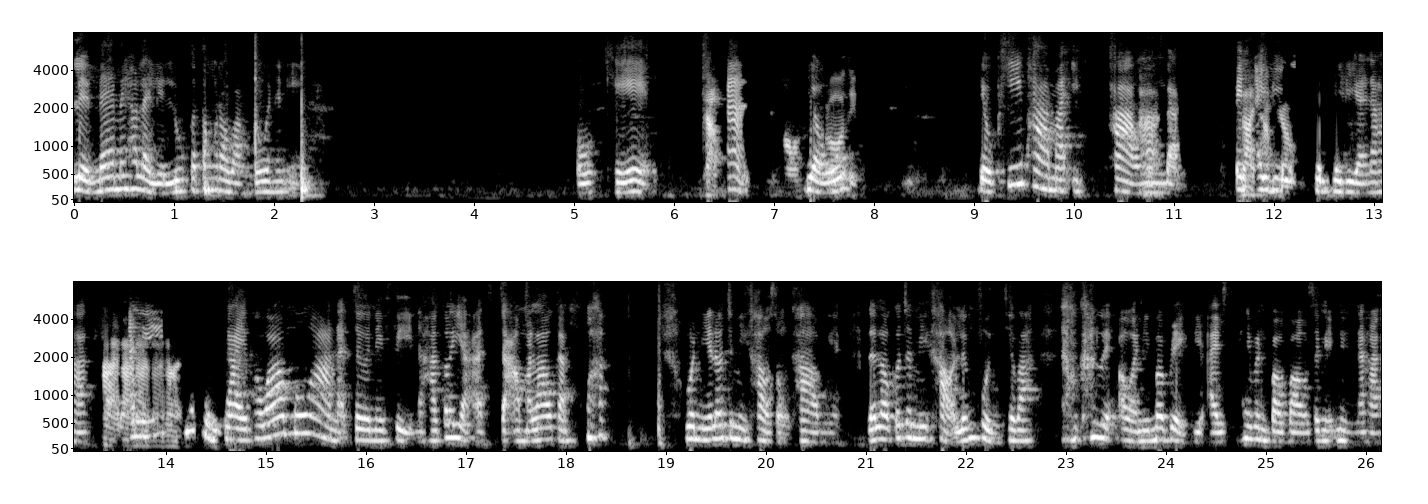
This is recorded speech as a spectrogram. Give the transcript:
เหรียญแม่ไม่เท่าไหร่เหรียญลูกก็ต้องระวังด้วยนั่นเองโอเค ครับอะเดี๋ยว เดี๋ยวพี่พามาอีกข่าวหนึ่งแบบ เป็นไอเดียเป็นไอเดียนะคะ อันนี้ที่สนใจเพราะว่าเมื่อวานอะเจอในฟีดนะคะ ก็เลยอยากจะเอามาเล่ากันว่า วันนี้เราจะมีข่าวสงครามไงแล้วเราก็จะมีข่าวเรื่องฝุ่นใช่ปะเราก็เลยเอาอันนี้มาเบรกดีไอซ์ให้มันเบาๆสักนิดหนึ่งนะคะ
